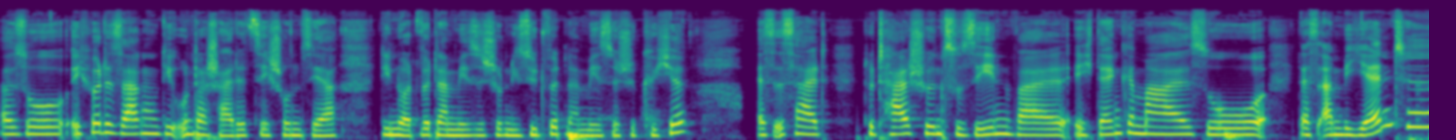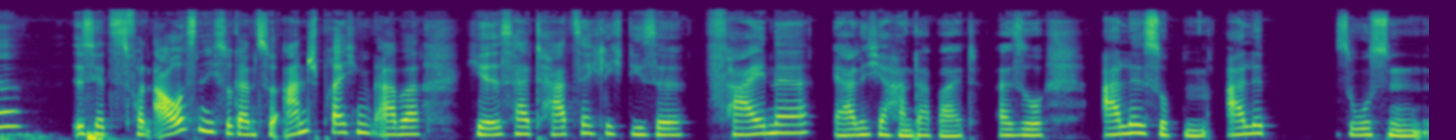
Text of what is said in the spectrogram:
also ich würde sagen, die unterscheidet sich schon sehr, die nordvietnamesische und die südvietnamesische Küche. Es ist halt total schön zu sehen, weil ich denke mal so, das Ambiente ist jetzt von außen nicht so ganz so ansprechend, aber hier ist halt tatsächlich diese feine, ehrliche Handarbeit. Also alle Suppen, alle Soßen,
